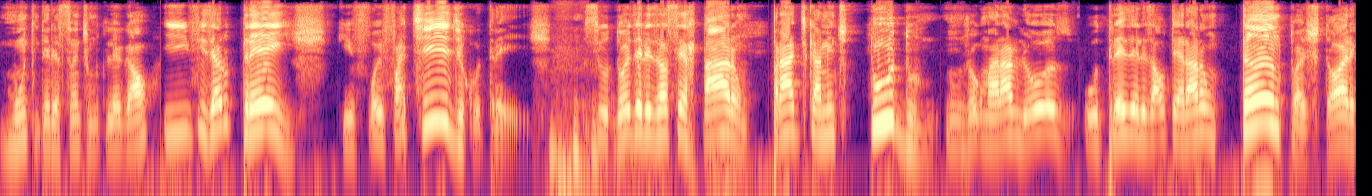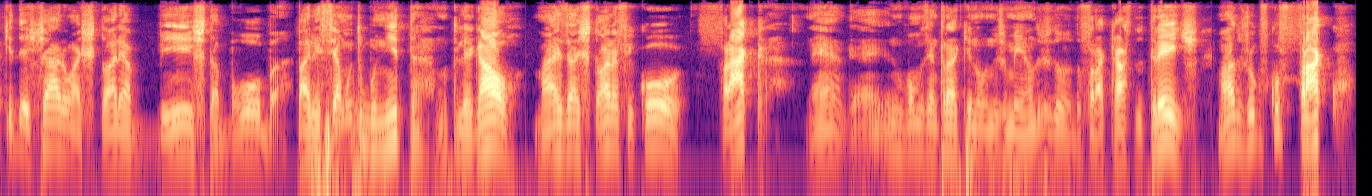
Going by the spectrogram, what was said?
muito interessante, muito legal. E fizeram o 3 que foi fatídico o 3. Se o 2 eles acertaram praticamente tudo num jogo maravilhoso, o 3 eles alteraram tanto a história que deixaram a história besta, boba. Parecia muito bonita, muito legal, mas a história ficou fraca. Né? É, não vamos entrar aqui no, nos meandros do, do fracasso do 3, mas o jogo ficou fraco.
